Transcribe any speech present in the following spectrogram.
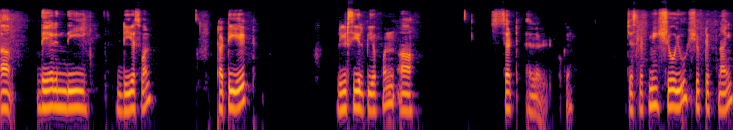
uh, there in the ds1 38 read clpf1 uh, set ll okay. Just let me show you shift f9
